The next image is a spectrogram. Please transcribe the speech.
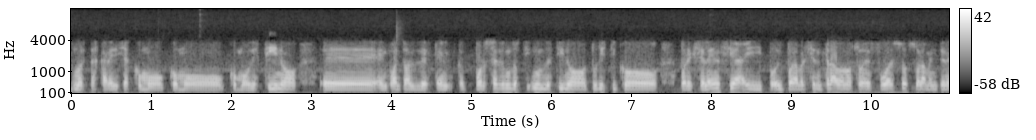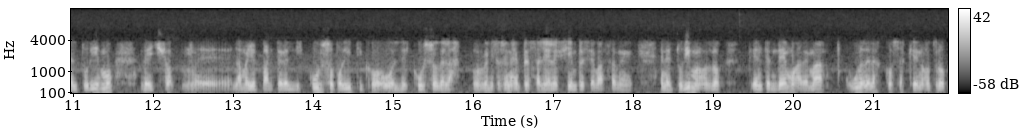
nuestras carencias como, como, como destino eh, en cuanto al destino, por ser un, un, destino turístico por excelencia y por, haber centrado nuestros esfuerzos solamente en el turismo. De hecho, eh, la mayor parte del discurso político o el discurso de las organizaciones empresariales siempre se basa en, en el turismo. Nosotros entendemos, además, una de las cosas que nosotros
